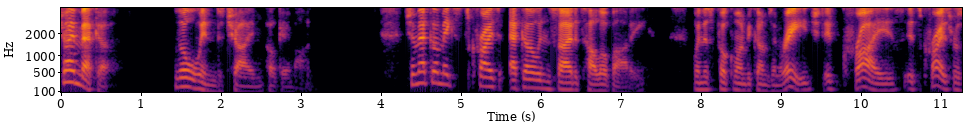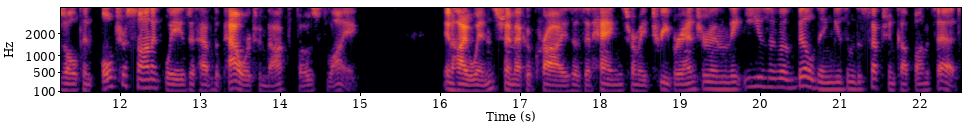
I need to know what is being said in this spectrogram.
Chimecho, the wind chime Pokemon. Chimecho makes its cries echo inside its hollow body. When this Pokemon becomes enraged, it cries its cries result in ultrasonic waves that have the power to knock foes flying. In high winds, Chimecho cries as it hangs from a tree branch or in the eaves of a building using the suction cup on its head.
